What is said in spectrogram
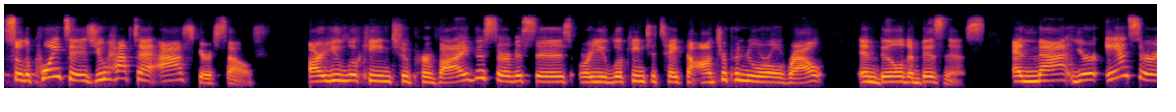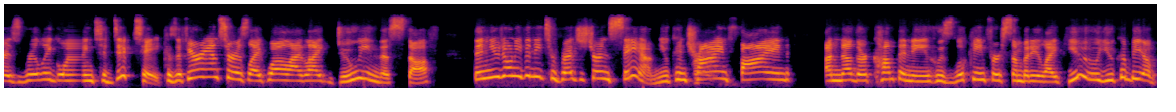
So the point is, you have to ask yourself are you looking to provide the services or are you looking to take the entrepreneurial route and build a business? And that your answer is really going to dictate. Because if your answer is like, well, I like doing this stuff, then you don't even need to register in SAM. You can try right. and find another company who's looking for somebody like you. You could be a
